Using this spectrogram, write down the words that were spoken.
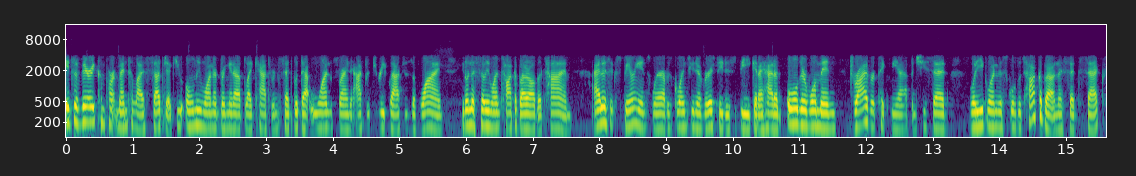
It's a very compartmentalized subject. You only want to bring it up, like Catherine said, with that one friend after three glasses of wine. You don't necessarily want to talk about it all the time. I had this experience where I was going to university to speak, and I had an older woman driver pick me up, and she said, "What are you going to school to talk about?" And I said, "Sex."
